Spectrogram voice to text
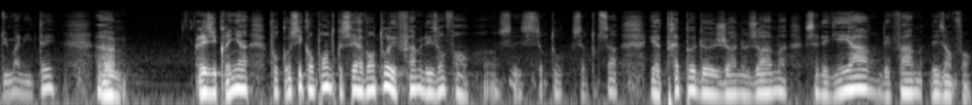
d'humanité les Ukrainiens, il faut aussi comprendre que c'est avant tout les femmes et les enfants. Hein. C'est surtout, surtout ça. Il y a très peu de jeunes hommes, c'est des vieillards, des femmes, des enfants.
